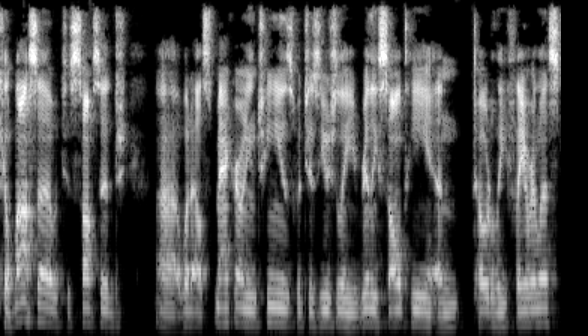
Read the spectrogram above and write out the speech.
Kielbasa, which is sausage. Uh, what else? Macaroni and cheese, which is usually really salty and totally flavorless,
